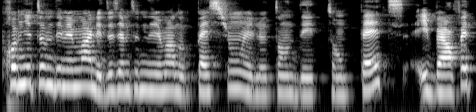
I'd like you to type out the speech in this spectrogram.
premier tome des mémoires et le deuxième tome des mémoires, donc Passion et le temps des tempêtes, et ben en fait,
